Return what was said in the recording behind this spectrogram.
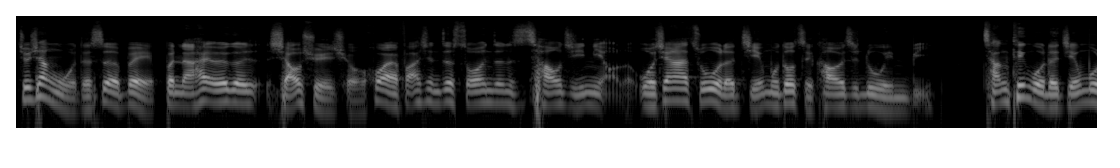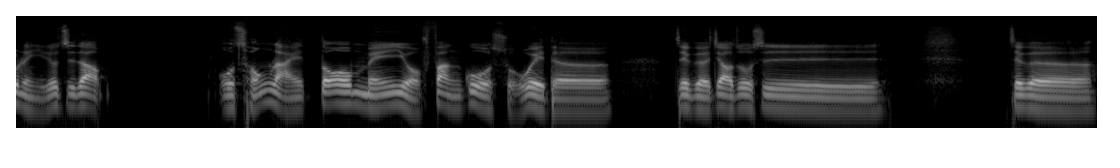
就像我的设备本来还有一个小雪球，后来发现这收音真的是超级鸟了。我现在做我的节目都只靠一支录音笔，常听我的节目的人也就知道，我从来都没有放过所谓的这个叫做是这个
